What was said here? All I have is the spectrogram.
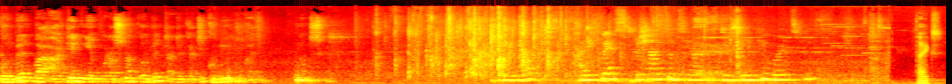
করবেন বা আর্টের নিয়ে পড়াশোনা করবেন তাদের কাছে খুবই উপকারী। নমস্কার। I request Prashant to say a few words, please. Thanks.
